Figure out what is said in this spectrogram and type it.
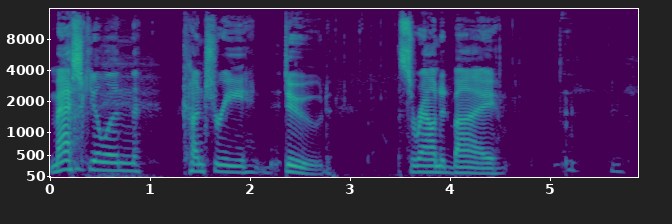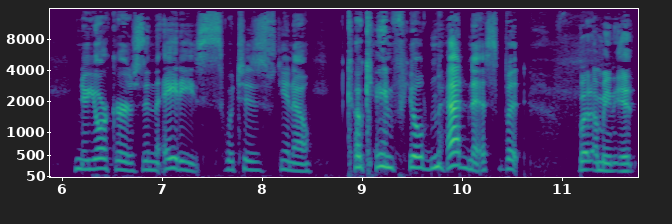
masculine country dude surrounded by New Yorkers in the '80s, which is you know cocaine fueled madness. But But I mean, it.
